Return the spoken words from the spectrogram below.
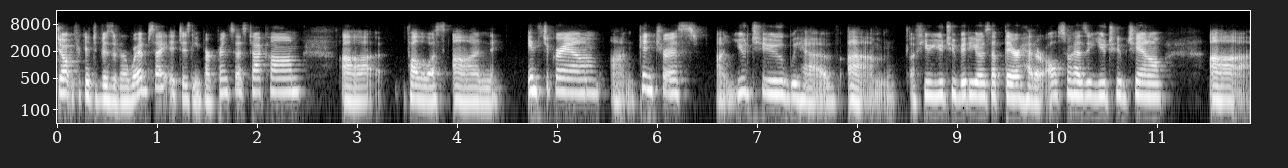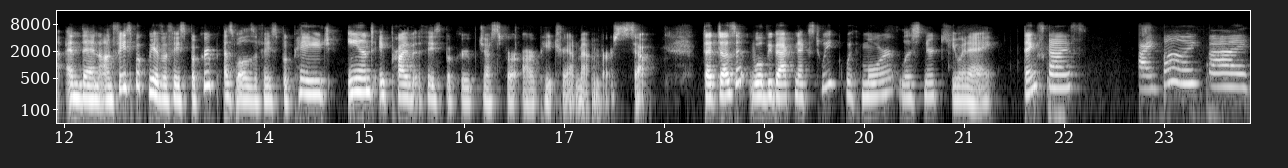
Don't forget to visit our website at disneyparkprincess.com. Uh, follow us on Instagram, on Pinterest, on YouTube. We have um, a few YouTube videos up there. Heather also has a YouTube channel. Uh, and then on Facebook, we have a Facebook group as well as a Facebook page and a private Facebook group just for our Patreon members. So that does it. We'll be back next week with more listener Q&A. Thanks, guys. Bye. Bye. Bye.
